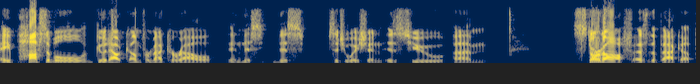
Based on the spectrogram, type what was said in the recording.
a possible good outcome for Matt Corral in this this situation is to um, start off as the backup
